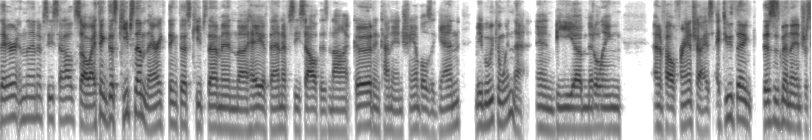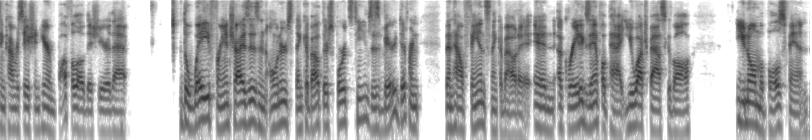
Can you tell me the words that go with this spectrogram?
there in the NFC South. So I think this keeps them there. I think this keeps them in the hey, if the NFC South is not good and kind of in shambles again, maybe we can win that and be a middling NFL franchise. I do think this has been an interesting conversation here in Buffalo this year that the way franchises and owners think about their sports teams is very different than how fans think about it. And a great example, Pat, you watch basketball, you know I'm a Bulls fan.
